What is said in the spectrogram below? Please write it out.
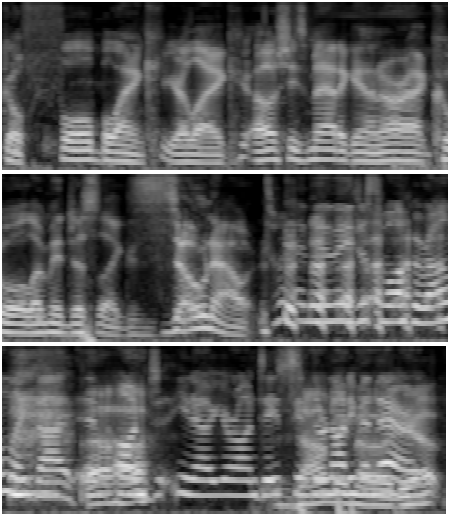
Go full blank. You're like, oh, she's mad again. All right, cool. Let me just like zone out. and then they just walk around like that. And uh-huh. on, you know, you're on dates. They're not even there. Yep.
